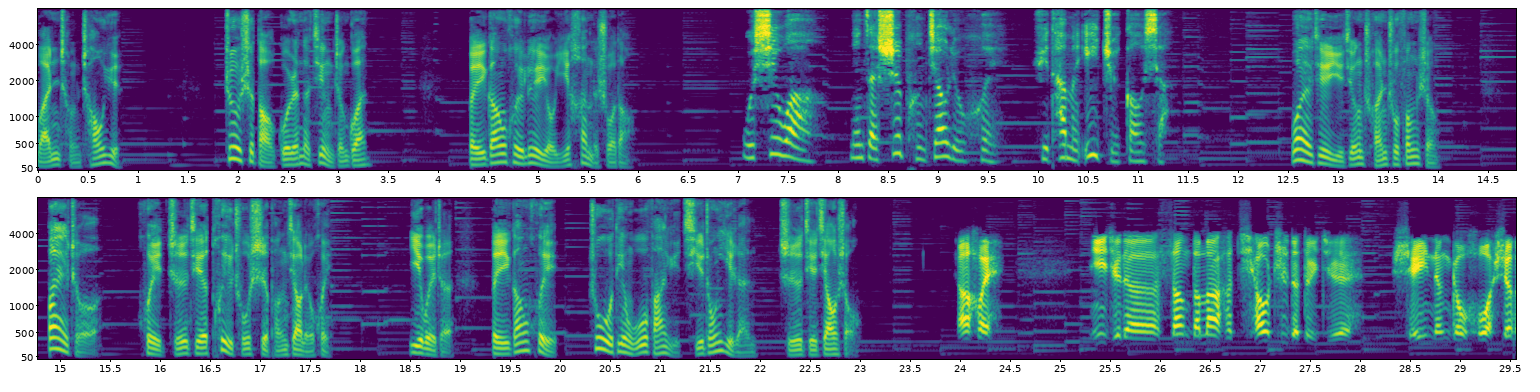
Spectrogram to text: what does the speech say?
完成超越。这是岛国人的竞争观，北冈会略有遗憾的说道：“我希望能在狮鹏交流会与他们一决高下。”外界已经传出风声，败者会直接退出狮鹏交流会，意味着北冈会注定无法与其中一人直接交手。阿慧，你觉得桑德拉和乔治的对决谁能够获胜？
